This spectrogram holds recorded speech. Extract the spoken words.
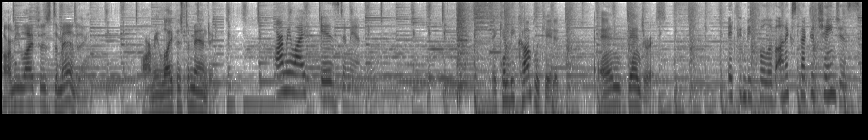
Army life is demanding. Army life is demanding. Army life is demanding. It can be complicated and dangerous. It can be full of unexpected changes.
